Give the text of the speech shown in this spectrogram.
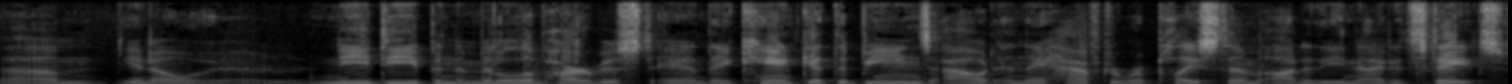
um, you know, knee deep in the middle of harvest, and they can't get the beans out, and they have to replace them out of the United States.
